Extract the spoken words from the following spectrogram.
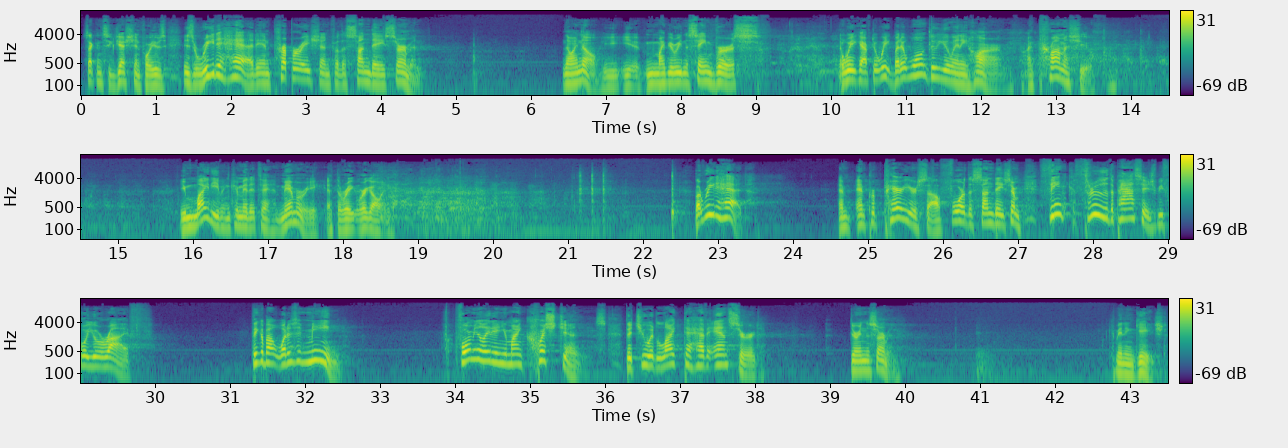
second suggestion for you is, is read ahead in preparation for the Sunday sermon. Now, I know you, you might be reading the same verse week after week, but it won't do you any harm. I promise you. You might even commit it to memory at the rate we're going. but read ahead and, and prepare yourself for the Sunday sermon. Think through the passage before you arrive. Think about what does it mean? Formulate in your mind questions that you would like to have answered during the sermon. Commit engaged.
